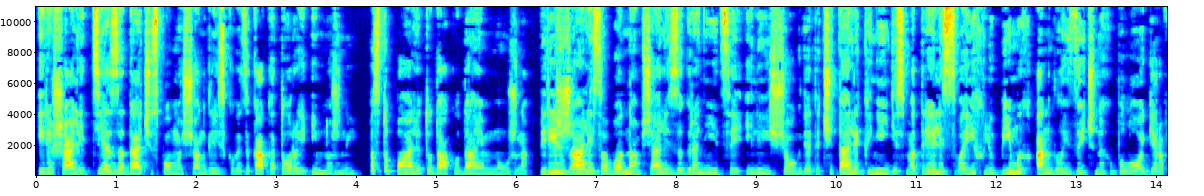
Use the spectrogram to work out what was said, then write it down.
и решали те задачи с помощью английского языка, которые им нужны. Поступали туда, куда им нужно. Переезжали свободно общались за границей или еще где-то. Читали книги, смотрели своих любимых англоязычных блогеров.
